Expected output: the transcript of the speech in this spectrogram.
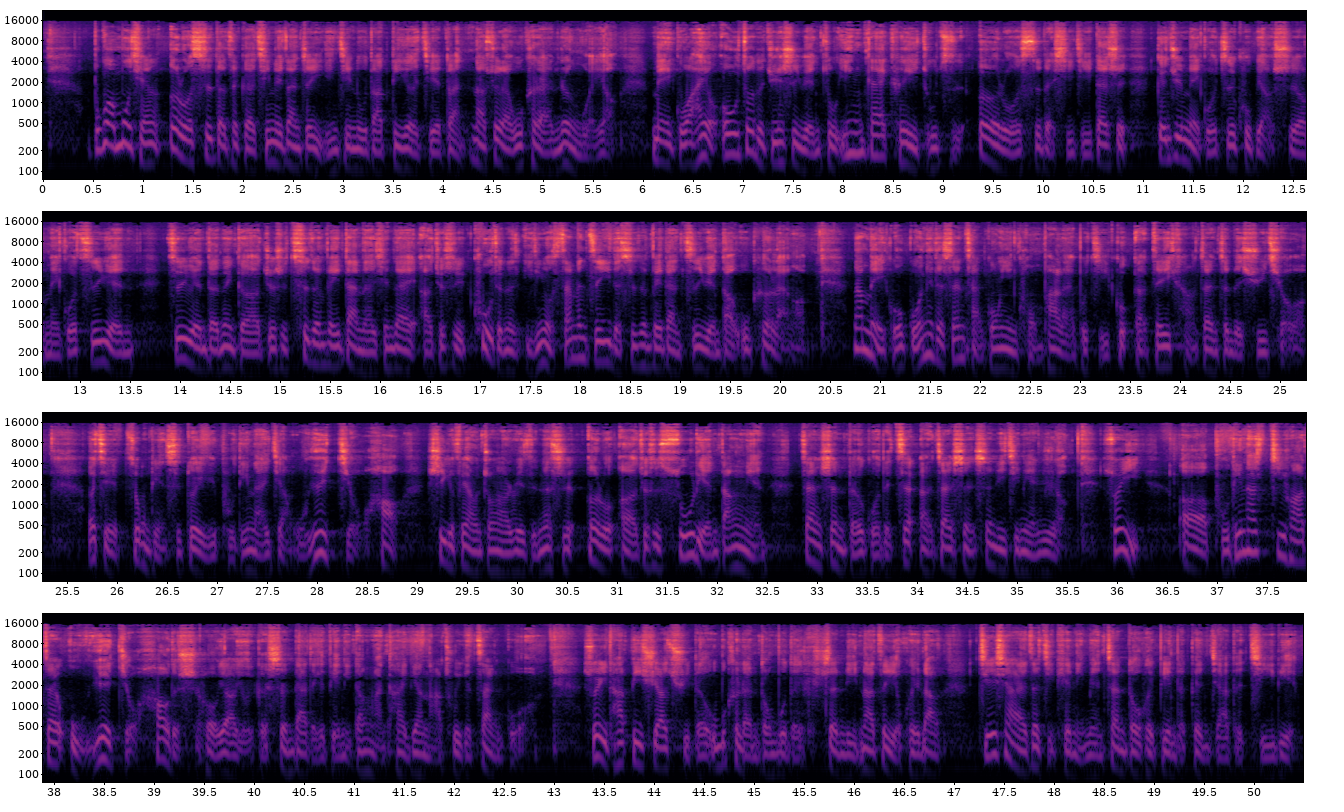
不过，目前俄罗斯的这个侵略战争已经进入到第二阶段。那虽然乌克兰认为哦，美国还有欧洲的军事援助应该可以阻止俄罗斯的袭击，但是根据美国智库表示哦，美国资源资源的那个就是刺针飞弹呢，现在啊就是库存的已经有三分之一的刺针飞弹支援到乌克兰哦。那美国国内的生产供应恐怕来不及过呃这一场战争的需求哦。而且重点是，对于普丁来讲，五月九号是一个非常重要的日子，那是俄罗呃，就是苏联当年战胜德国的战呃战胜胜利纪念日哦。所以呃，普丁他计划在五月九号的时候要有一个盛大的一个典礼，当然他一定要拿出一个战果，所以他必须要取得乌克兰东部的胜利。那这也会让接下来这几天里面战斗会变得更加的激烈。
